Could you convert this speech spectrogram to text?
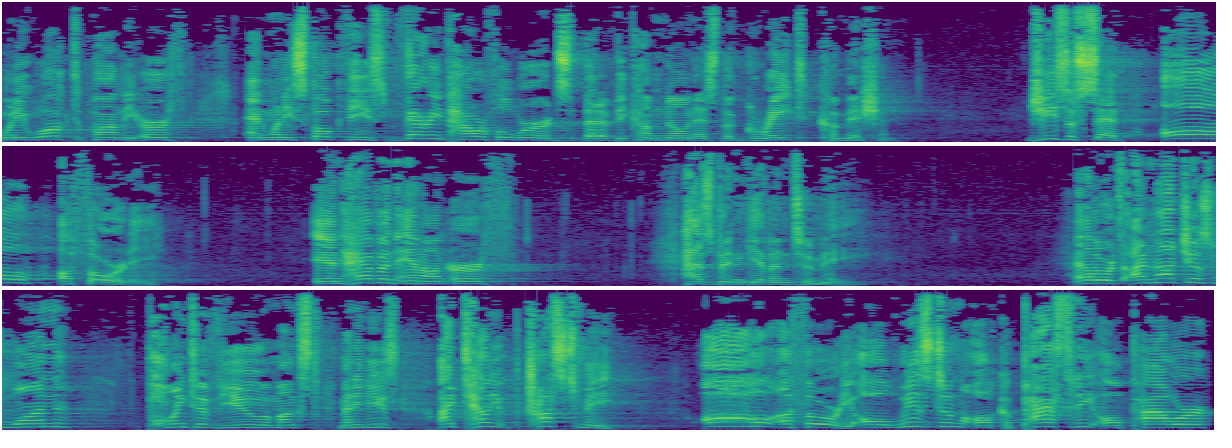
when he walked upon the earth and when he spoke these very powerful words that have become known as the Great Commission. Jesus said, All authority in heaven and on earth has been given to me. In other words, I'm not just one point of view amongst many views. I tell you, trust me, all authority, all wisdom, all capacity, all power,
